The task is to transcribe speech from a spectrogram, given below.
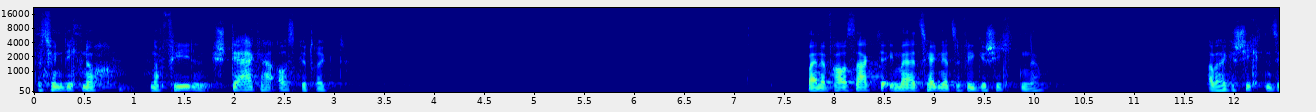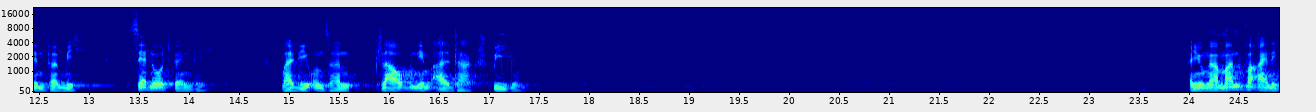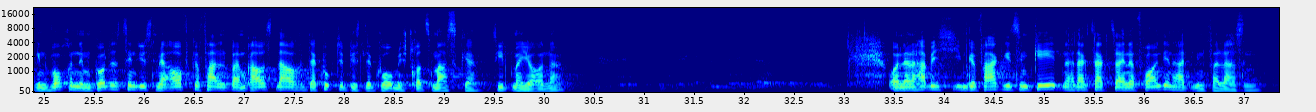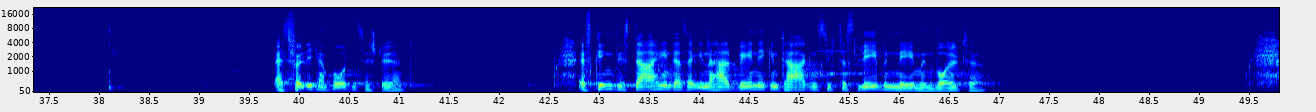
Das finde ich noch, noch viel stärker ausgedrückt. Meine Frau sagt ja immer, erzählen ja zu viel Geschichten. Ne? Aber Geschichten sind für mich sehr notwendig, weil die unseren Glauben im Alltag spiegeln. Ein junger Mann vor einigen Wochen im Gottesdienst ist mir aufgefallen beim Rauslaufen, der guckte ein bisschen komisch, trotz Maske. Sieht man ja, ne? Und dann habe ich ihn gefragt, wie es ihm geht. Und dann hat er gesagt, seine Freundin hat ihn verlassen. Er ist völlig am Boden zerstört. Es ging bis dahin, dass er innerhalb wenigen Tagen sich das Leben nehmen wollte.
